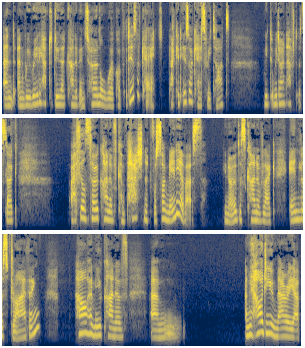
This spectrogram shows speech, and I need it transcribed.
And, and we really have to do that kind of internal work of it is okay. Like it is okay, sweetheart. We, we don't have to, it's like, I feel so kind of compassionate for so many of us, you know, this kind of like endless driving. How have you kind of, um, I mean, how do you marry up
